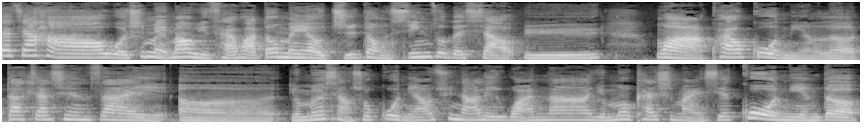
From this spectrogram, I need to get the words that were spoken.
大家好，我是美貌与才华都没有，只懂星座的小鱼。哇，快要过年了，大家现在呃有没有想说过年要去哪里玩呢？有没有开始买一些过年的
